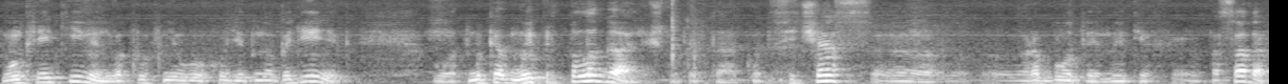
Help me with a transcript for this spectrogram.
но он креативен, вокруг него ходит много денег. Вот. Мы, как, мы предполагали, что это так. Вот сейчас, э, работая на этих посадах,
